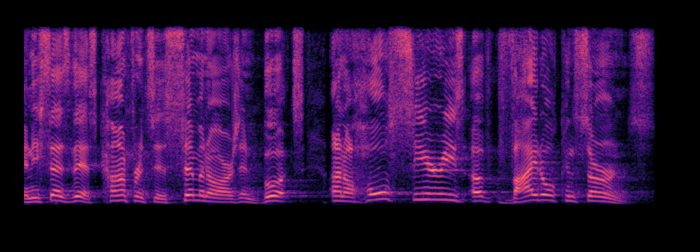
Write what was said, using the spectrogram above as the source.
And he says this conferences, seminars, and books on a whole series of vital concerns.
